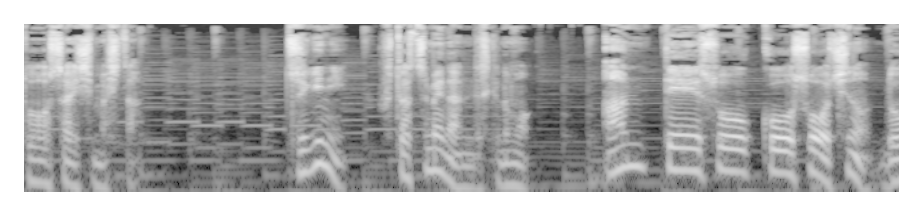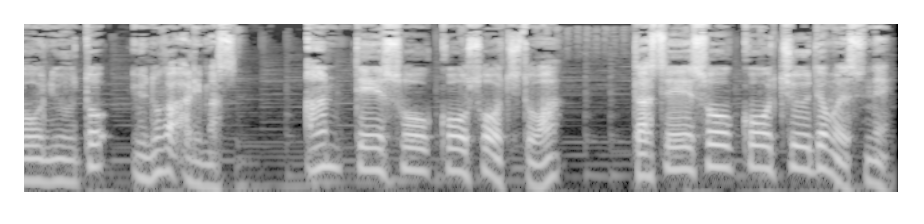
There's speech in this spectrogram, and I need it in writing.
搭載しました。次に二つ目なんですけども、安定走行装置の導入というのがあります。安定走行装置とは、惰性走行中でもですね、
